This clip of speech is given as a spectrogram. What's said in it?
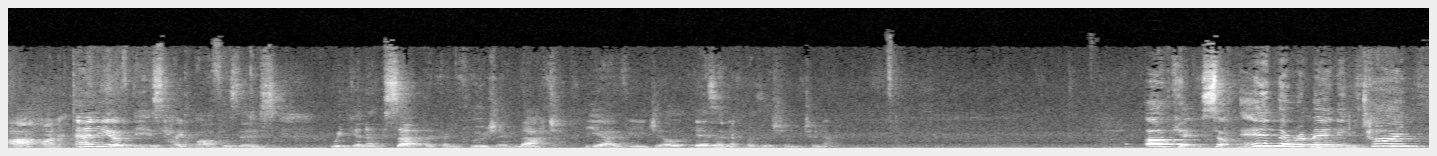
uh, on any of these hypotheses, we can accept the conclusion that the IV Jill is in a position to know. Okay, so in the remaining time,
